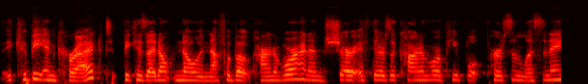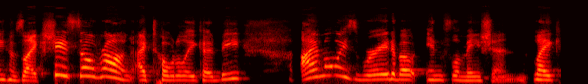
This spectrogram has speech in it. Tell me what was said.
it could be incorrect because I don't know enough about carnivore. And I'm sure if there's a carnivore people person listening who's like, she's so wrong, I totally could be. I'm always worried about inflammation. Like,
